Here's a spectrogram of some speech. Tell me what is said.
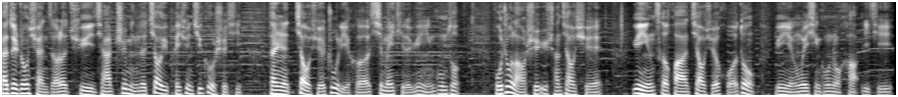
他最终选择了去一家知名的教育培训机构实习。担任教学助理和新媒体的运营工作，辅助老师日常教学、运营策划教学活动、运营微信公众号以及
